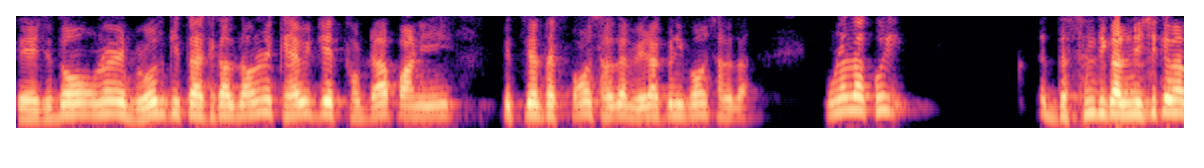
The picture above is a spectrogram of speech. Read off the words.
ਤੇ ਜਦੋਂ ਉਹਨਾਂ ਨੇ ਵਿਰੋਧ ਕੀਤਾ ਇਸ ਗੱਲ ਦਾ, ਉਹਨਾਂ ਨੇ ਕਿਹਾ ਵੀ ਜੇ ਤੁਹਾਡਾ ਪਾਣੀ ਕਿਤੇ ਤੱਕ ਪਹੁੰਚ ਸਕਦਾ, ਮੇਰਾ ਕਿਉਂ ਨਹੀਂ ਪਹੁੰਚ ਸਕਦਾ। ਉਹਨਾਂ ਦਾ ਕੋਈ ਦੱਸਣ ਦੀ ਗੱਲ ਨਹੀਂ ਸੀ ਕਿ ਮੈਂ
